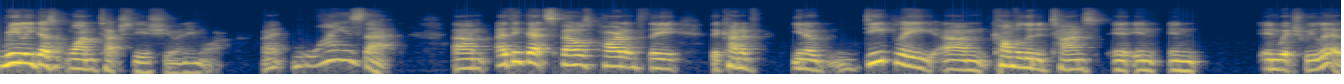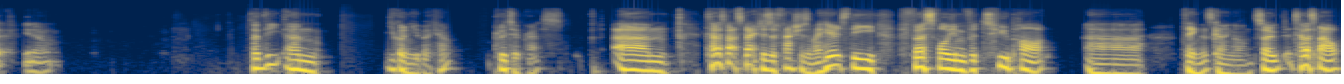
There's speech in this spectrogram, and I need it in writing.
really doesn't want to touch the issue anymore right? Why is that? Um, I think that spells part of the the kind of you know deeply um, convoluted times in in in which we live. You know. So the um, you got a new book out, Pluto Press. Um, tell us about Spectres of Fascism. I hear it's the first volume of a two part uh, thing that's going on. So tell us about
